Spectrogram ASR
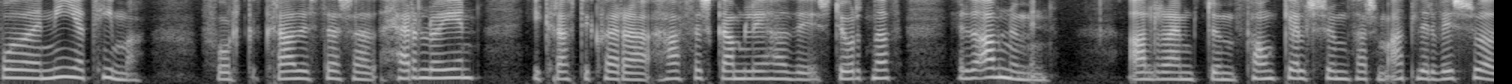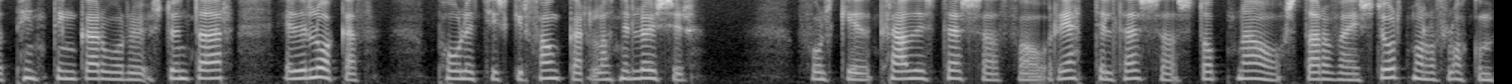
bóðaði nýja tíma. Fólk kraðist þess að herrlaugin, í krafti hverja hafesgamli hafi stjórnað, erðu afnuminn. Alræmdum fangelsum þar sem allir vissu að pyntingar voru stundadar erðu lokað. Pólitískir fangar látnir lausir. Fólkið krafðist þess að fá rétt til þess að stopna og starfa í stjórnmálaflokkum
